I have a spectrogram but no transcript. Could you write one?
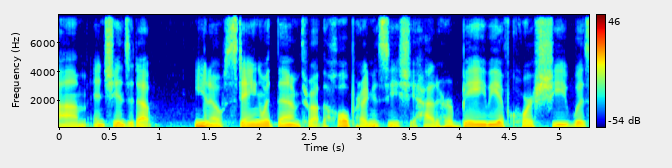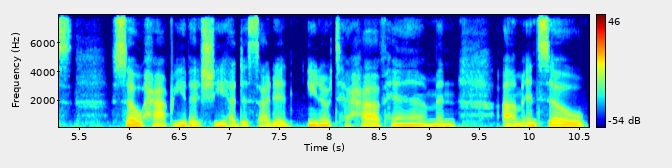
Um, and she ended up, you know, staying with them throughout the whole pregnancy. She had her baby. Of course, she was so happy that she had decided, you know, to have him. And, um, and so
